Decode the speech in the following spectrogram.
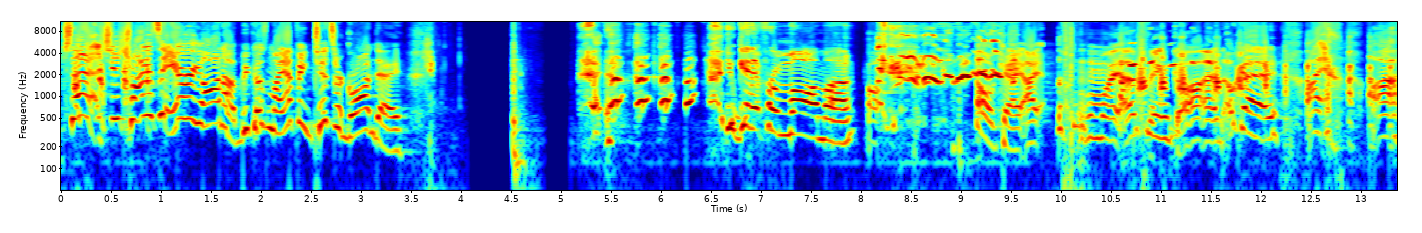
Chat, she's trying to say Ariana because my effing tits are grande. You get it from Mama. Oh. Okay, I. Oh my effing god. Okay, I. Uh,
